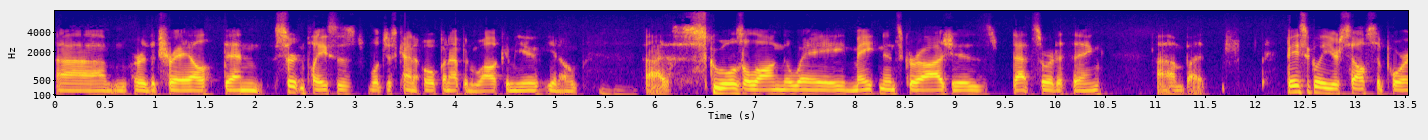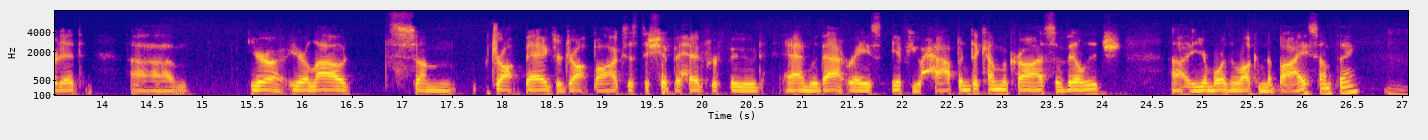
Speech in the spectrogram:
um, or the trail. Then certain places will just kind of open up and welcome you. You know, mm-hmm. uh, schools along the way, maintenance garages, that sort of thing. Um, but basically, you're self-supported. Um, you're you're allowed some drop bags or drop boxes to ship ahead for food. And with that race, if you happen to come across a village uh, you're more than welcome to buy something. Mm.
